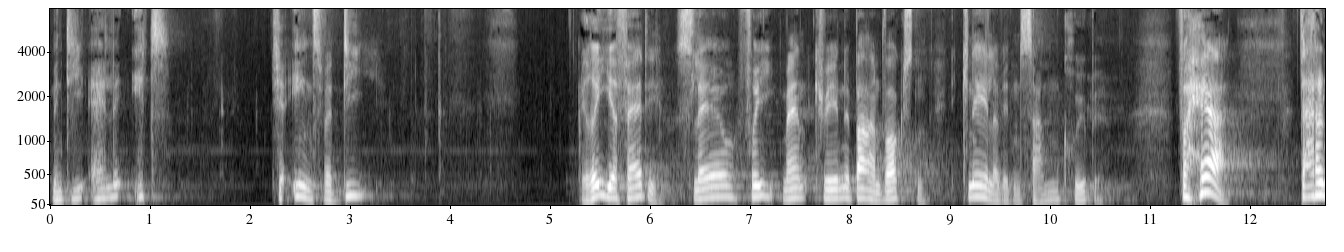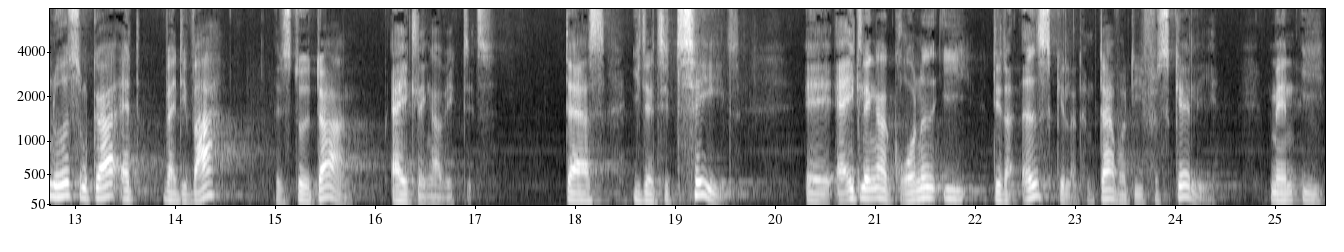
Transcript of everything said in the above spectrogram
men de er alle et. De har ens værdi. Rig og fattig, slave, fri, mand, kvinde, barn, voksen, de knæler ved den samme krybbe. For her, der er der noget, som gør, at hvad de var, da de stod i døren, er ikke længere vigtigt. Deres identitet øh, er ikke længere grundet i det, der adskiller dem, der hvor de er forskellige, men i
